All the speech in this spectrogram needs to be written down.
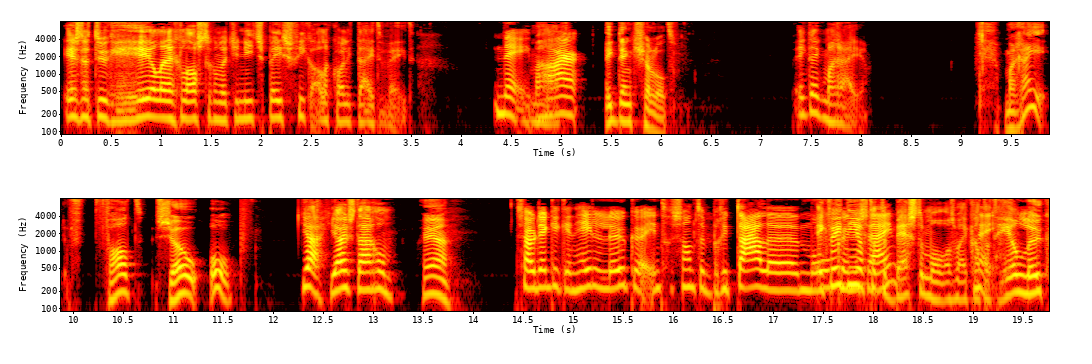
Is natuurlijk heel erg lastig, omdat je niet specifiek alle kwaliteiten weet. Nee, Maar- maar... Ik denk Charlotte. Ik denk Marije. Marije valt zo op. Ja, juist daarom. Ja. Zou denk ik een hele leuke, interessante, brutale mol ik weet niet of dat de beste mol was, maar ik had Nee. het heel leuk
